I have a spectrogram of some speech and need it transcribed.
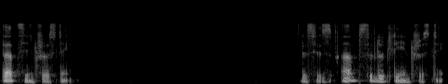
That's interesting. This is absolutely interesting.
